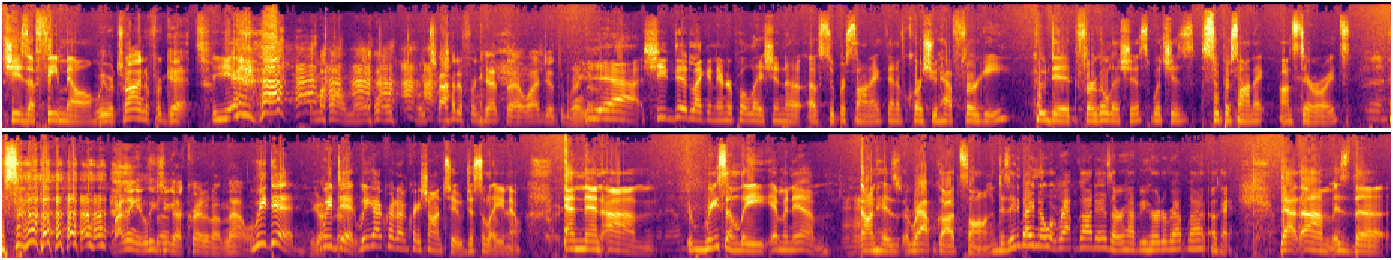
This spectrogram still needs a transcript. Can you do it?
She's a female. We were trying to forget. yeah. Come on, man. We try to forget that. Why'd you have to bring that up? Yeah, she did like an interpolation of, of Supersonic. Then, of course, you have Fergie, who did Fergalicious, which is Supersonic on steroids. I think at least you got credit on that one. We did. You got We credit. did. We got credit on Kreayshawn too, just to let you know. And then um, recently, Eminem Mm-hmm. on his Rap God song. Does anybody know what Rap God is, or have you heard of Rap God? Okay, that um, is the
